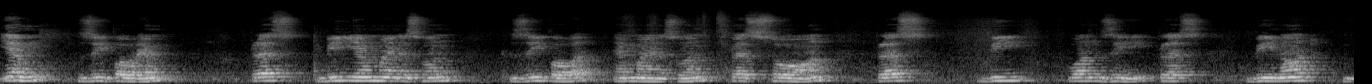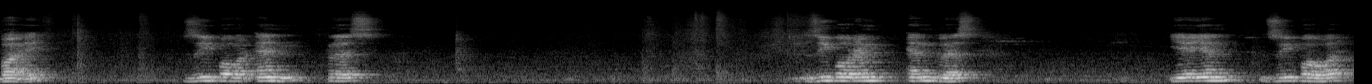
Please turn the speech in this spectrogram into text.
m z power m plus b m minus 1 z power m minus 1 plus so on plus b 1z plus b naught by z power n plus z power m n plus an z power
